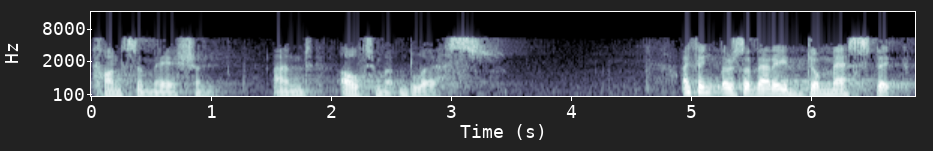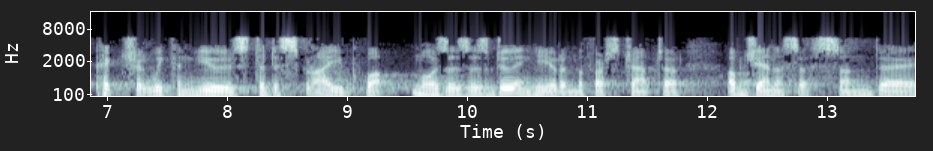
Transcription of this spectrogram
consummation and ultimate bliss. I think there's a very domestic picture we can use to describe what Moses is doing here in the first chapter of Genesis. And uh,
